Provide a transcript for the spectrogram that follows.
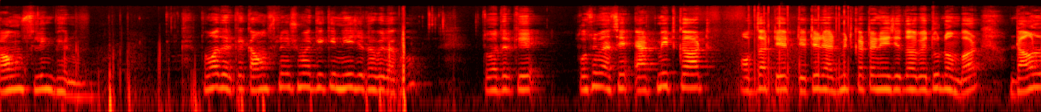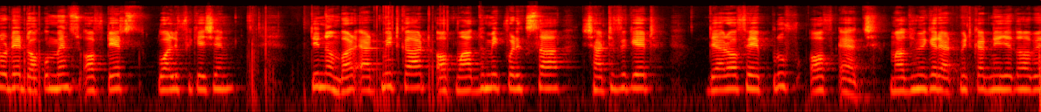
counselling venue তোমাদেরকে কাউন্সিলিংয়ের সময় কী কী নিয়ে যেতে হবে দেখো। তোমাদেরকে প্রথমে আছে admit card of the TET টেটের অ্যাডমিট কার্ডটা নিয়ে যেতে হবে। দু নম্বর downloaded documents of test qualification তিন নম্বর অ্যাডমিট কার্ড অফ মাধ্যমিক পরীক্ষা certificate thereof a proof of age মাধ্যমিকের অ্যাডমিট কার্ড নিয়ে যেতে হবে।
